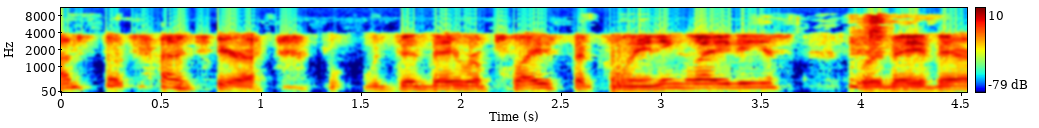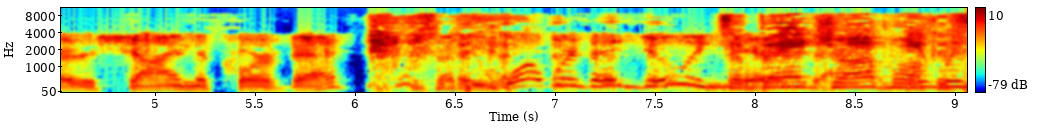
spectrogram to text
I'm still trying to figure out, did they replace the cleaning ladies? Were they there to shine the Corvette? I mean, what were they doing it's a bad job market was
